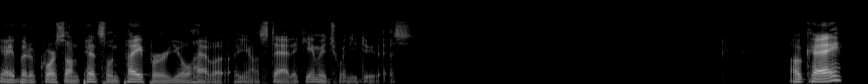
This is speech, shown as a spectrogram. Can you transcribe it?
Okay, but of course on pencil and paper, you'll have a you know static image when you do this. Okay,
